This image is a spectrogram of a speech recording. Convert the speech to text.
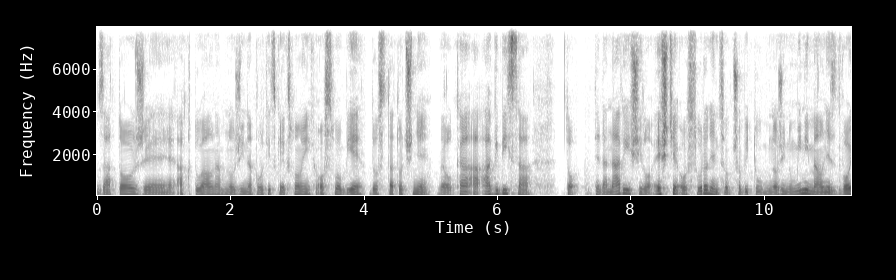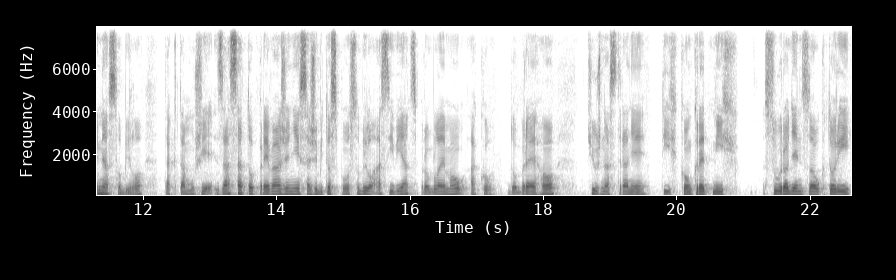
za to, že aktuálna množina politicky exponovaných osôb je dostatočne veľká a ak by sa to teda navýšilo ešte o súrodencov, čo by tú množinu minimálne zdvojnásobilo, tak tam už je zasa to preváženie sa, že by to spôsobilo asi viac problémov ako dobrého, či už na strane tých konkrétnych súrodencov, ktorí e,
